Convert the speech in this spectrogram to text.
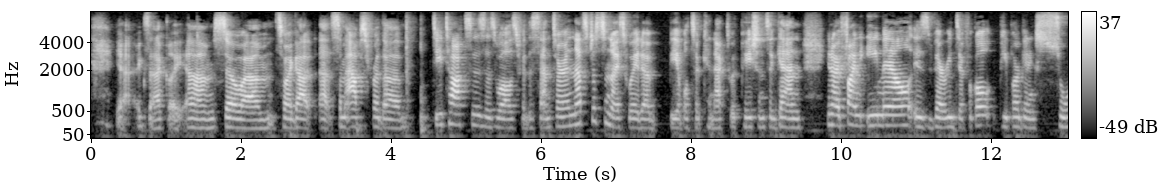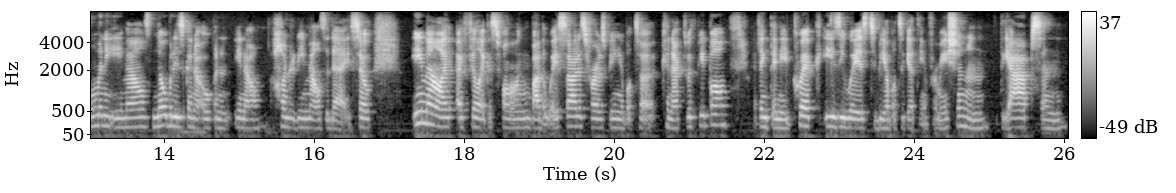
yeah, exactly. Um, so, um, so I got uh, some apps for the detoxes as well as for the center, and that's just a nice way to be able to connect with patients. Again, you know, I find email is very difficult. People are getting so many emails. Nobody's going to open, you know, 100 emails a day. So, email I, I feel like is falling by the wayside as far as being able to connect with people. I think they need quick, easy ways to be able to get the information, and the apps and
